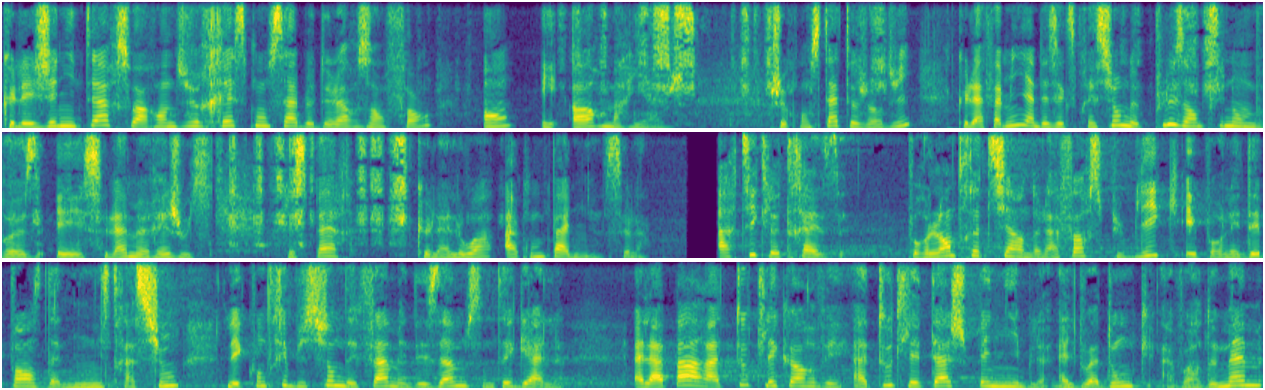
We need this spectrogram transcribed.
que les géniteurs soient rendus responsables de leurs enfants en et hors mariage. Je constate aujourd'hui que la famille a des expressions de plus en plus nombreuses et cela me réjouit. J'espère que la loi accompagne cela. Article 13. Pour l'entretien de la force publique et pour les dépenses d'administration, les contributions des femmes et des hommes sont égales. Elle a part à toutes les corvées, à toutes les tâches pénibles. Elle doit donc avoir de même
